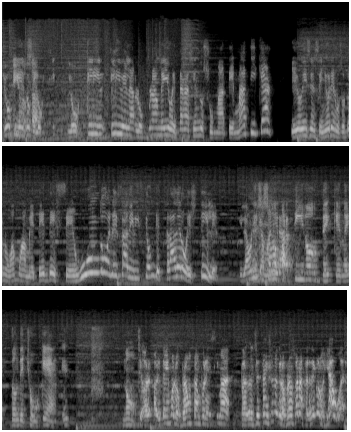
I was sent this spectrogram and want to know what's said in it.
Yo Ellos pienso que los, los Cle- Cleveland, los Browns, ellos están haciendo su matemática y ellos dicen, señores, nosotros nos vamos a meter de segundo en esa división detrás de los Steelers. Y la única Esos son los manera... partidos de, que me- donde choquean. No, Sí, ahor- ahorita mismo los Browns están por encima. Entonces estás diciendo que los Browns van a perder con los Jaguars.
